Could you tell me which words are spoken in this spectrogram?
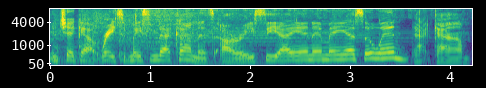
and check out racinmason.com. That's R A C I N M A S O N.com.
